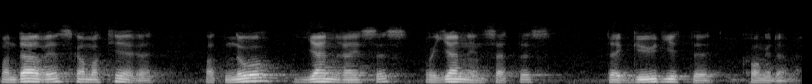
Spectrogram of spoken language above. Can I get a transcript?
man derved skal markere at nå gjenreises og gjeninnsettes det gudgitte kongedømmet.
